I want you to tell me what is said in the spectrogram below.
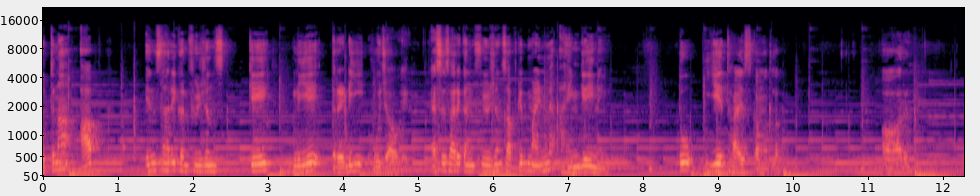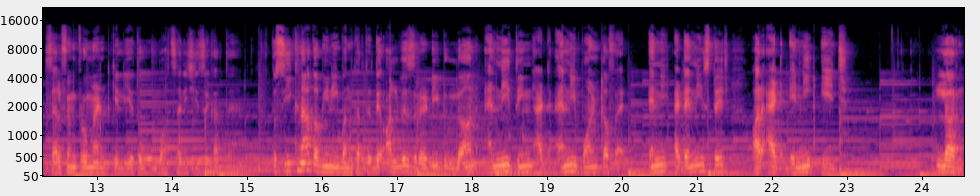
उतना आप इन सारे कन्फ्यूजन्स के लिए रेडी हो जाओगे। ऐसे सारे कन्फ्यूजन्स आपके माइंड में आएँगे ही नहीं। तो ये था इसका मतलब। और सेल्फ इम्प्रूवमेंट के लिए तो वो बहुत सारी चीज़ें करते हैं। तो सीखना कभी नहीं बंद करते। They always ready to learn anything at any point of any at any stage और at any age learn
